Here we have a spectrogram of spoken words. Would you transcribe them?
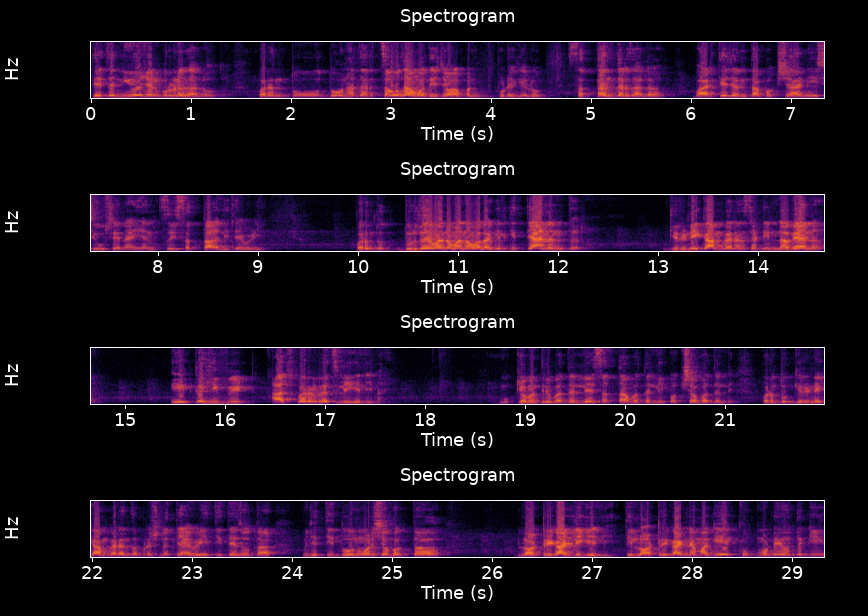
त्याचं नियोजन पूर्ण झालं होतं. परंतु दोन हजार चौदामध्ये जेव्हा आपण पुढे गेलो सत्तांतर झालं. भारतीय जनता पक्ष आणि शिवसेना यांची सत्ता आली त्यावेळी. परंतु दुर्दैवानं म्हणावं लागेल की त्यानंतर गिरणी कामगारांसाठी नव्यानं एकही वीट आजपर्यंत रचली गेली नाही. मुख्यमंत्री बदलले सत्ता बदलली पक्ष बदलले. परंतु गिरणी कामगारांचा प्रश्न त्यावेळी तिथेच होता. म्हणजे ती दोन वर्ष फक्त लॉटरी काढली गेली. ती लॉटरी काढण्यामागे एक खूप मोठे होतं की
